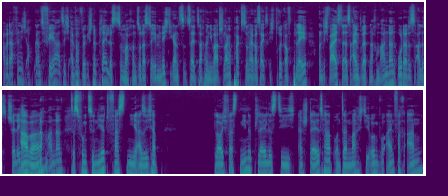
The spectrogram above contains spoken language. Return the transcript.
Aber da finde ich auch ganz fair, sich einfach wirklich eine Playlist zu machen, sodass du eben nicht die ganze Zeit Sachen in die Warteschlange packst, sondern einfach sagst, ich drücke auf Play und ich weiß, da ist ein Brett nach dem anderen oder das ist alles chillig Aber- nach dem anderen. Das funktioniert fast nie. Also ich habe, glaube ich, fast nie eine Playlist, die ich erstellt habe und dann mache ich die irgendwo einfach an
